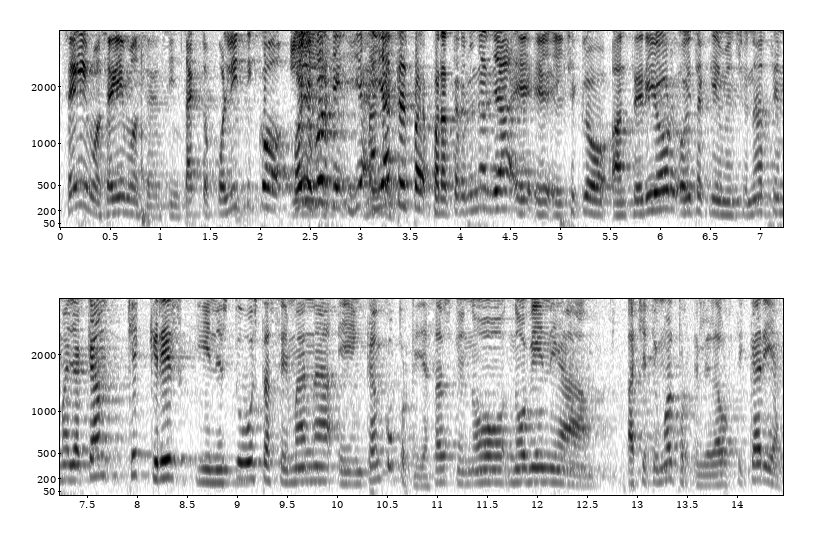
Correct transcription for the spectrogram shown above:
Seguimos, seguimos en Sintacto Político. Oye, Jorge, y, antes para, terminar ya eh, eh, el ciclo anterior, ahorita que mencionaste Mayacán, ¿qué crees quien estuvo esta semana en Cancún? Porque ya sabes que no, no viene a, a Chetumal porque le da horticaria.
